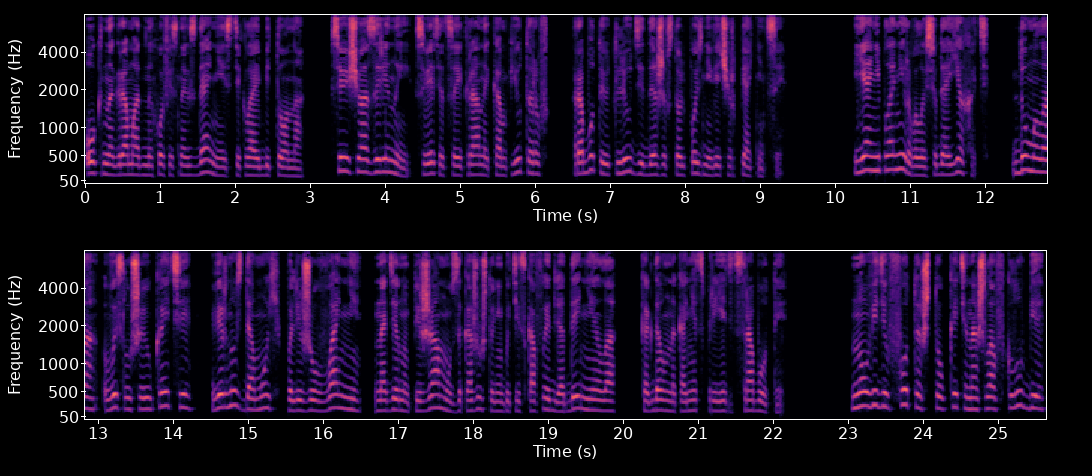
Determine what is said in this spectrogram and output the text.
Окна громадных офисных зданий из стекла и бетона все еще озарены, светятся экраны компьютеров, работают люди даже в столь поздний вечер пятницы. Я не планировала сюда ехать. Думала, выслушаю Кэти, вернусь домой, полежу в ванне, надену пижаму, закажу что-нибудь из кафе для Дэниела, когда он, наконец, приедет с работы. Но увидев фото, что Кэти нашла в клубе,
